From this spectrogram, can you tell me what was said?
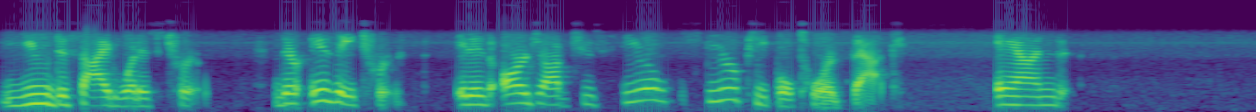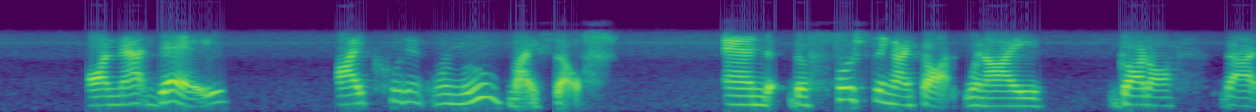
You decide what is true. There is a truth. It is our job to steer, steer people towards that. And on that day, I couldn't remove myself. And the first thing I thought when I got off that,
